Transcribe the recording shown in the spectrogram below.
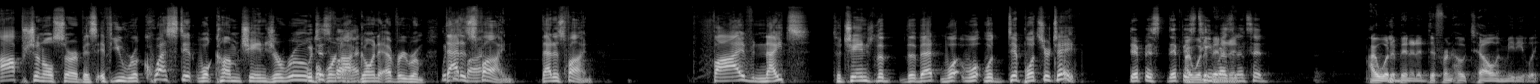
Optional service. If you request it, we'll come change your room, Which but we're fine. not going to every room. Which That is is fine. fine. That is fine. Five nights to change the the bet. What what, what dip? What's your take? Dip is Dip I is team Residence Inn. I would have been at a different hotel immediately.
